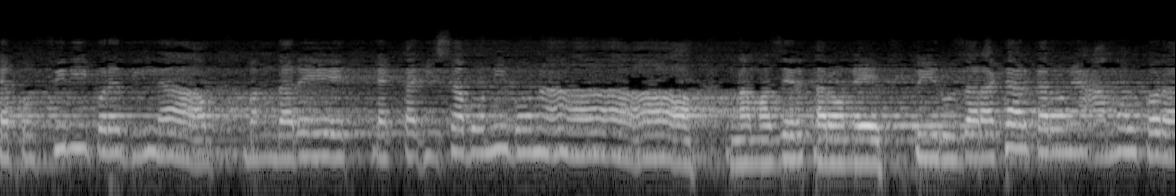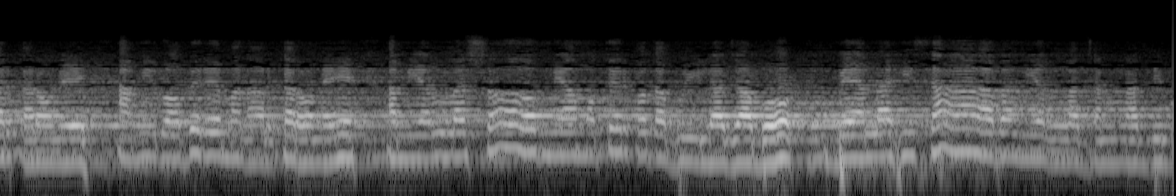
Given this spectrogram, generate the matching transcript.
এত ফ্রি করে দিলাম। বান্দারে, একটা হিসাবও নিব না। নামাজের কারণে, তুই রোজা রাখার কারণে, আমল করার কারণে, আমি রবের মানার কারণে, আমি আল্লাহ সব নিয়ামতের কথা ভুইলা যাব। বেলা হিসাব আমি আল্লাহ জান্নাত দিব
